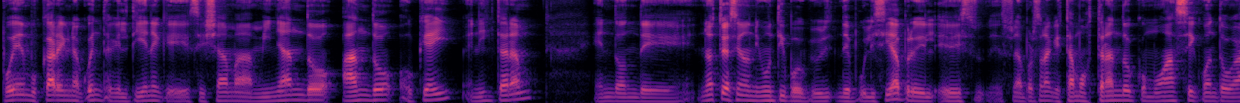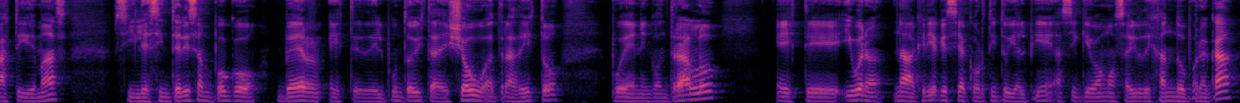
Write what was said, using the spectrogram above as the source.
Pueden buscar, hay una cuenta que él tiene que se llama Minando Ando OK en Instagram, en donde no estoy haciendo ningún tipo de publicidad, pero él es, una persona que está mostrando cómo hace, cuánto gasta y demás. Si les interesa un poco ver este, desde el punto de vista de show atrás de esto, pueden encontrarlo. Este, y bueno, nada, quería que sea cortito y al pie, así que vamos a ir dejando por acá.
